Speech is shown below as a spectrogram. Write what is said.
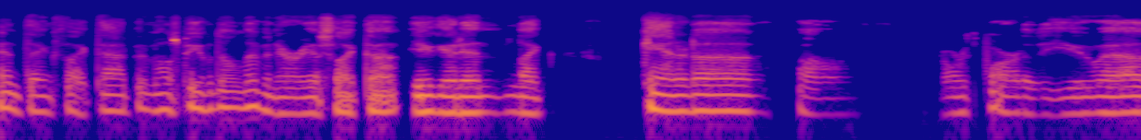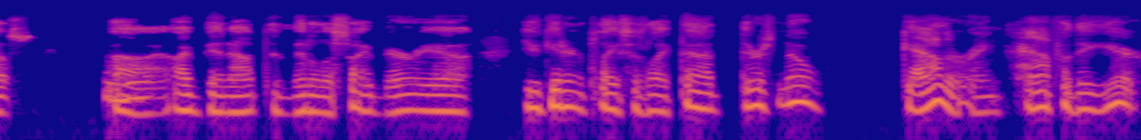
and things like that, but most people don't live in areas like that. You get in like Canada, uh, north part of the U.S. Mm-hmm. Uh, I've been out to the middle of Siberia. You get into places like that. There's no gathering half of the year.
